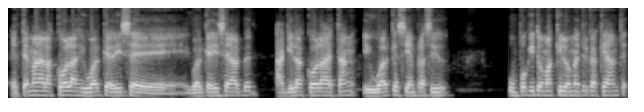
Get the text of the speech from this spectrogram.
El tema de las colas, igual que dice, igual que dice Albert, aquí las colas están igual que siempre ha sido, un poquito más kilométricas que antes.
